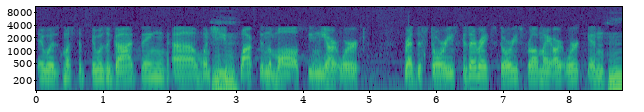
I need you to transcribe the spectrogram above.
it was must have, it was a God thing um, when she walked in the mall, seen the artwork, read the stories because I write stories for all my artwork, and hmm.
